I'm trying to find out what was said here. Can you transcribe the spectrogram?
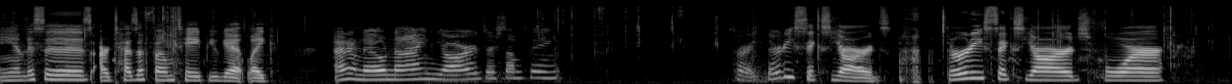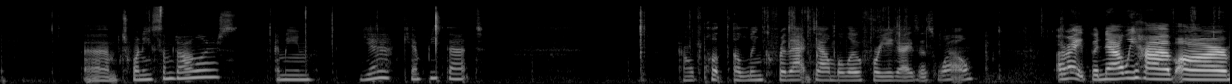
And this is Arteza foam tape. You get like, I don't know, nine yards or something. Sorry, 36 yards. 36 yards for um, 20 some dollars. I mean, yeah, can't beat that. I'll put a link for that down below for you guys as well. All right, but now we have our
